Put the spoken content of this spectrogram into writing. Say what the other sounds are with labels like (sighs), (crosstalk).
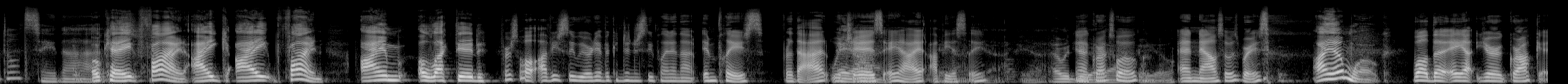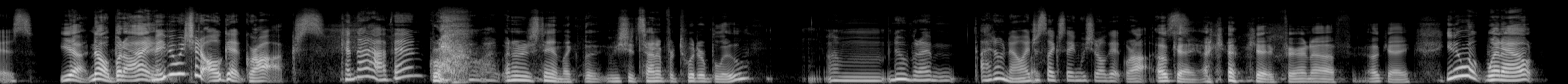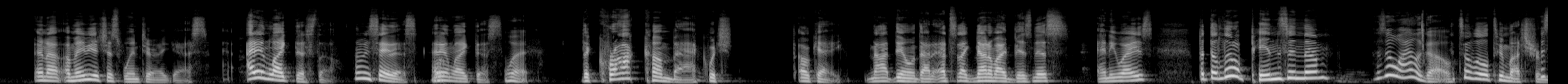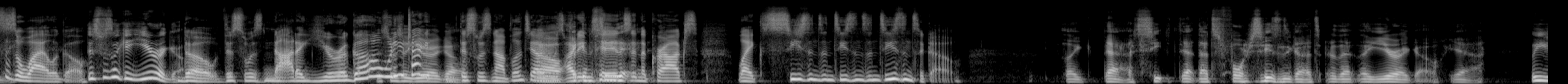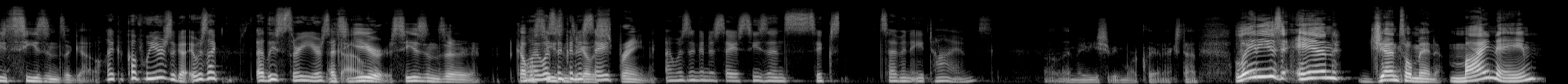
don't say that. Okay, fine. I, I, fine. I'm elected. First of all, obviously we already have a contingency plan in that in place for that, which AI. is AI, obviously. Yeah, yeah. I would do Yeah, AI Grok's for woke, and now so is Brace. (laughs) I am woke. well, the AI, your Grok is. Yeah, no, but I. Maybe we should all get Groks. Can that happen? Grok, (laughs) I don't understand. Like the, we should sign up for Twitter Blue. Um. No, but I'm. I don't know. I just like saying we should all get Groks. Okay, (laughs) okay, fair enough. Okay, you know what went out, and uh, maybe it's just winter. I guess I didn't like this though. Let me say this: I didn't like this. What? The Croc comeback, which, okay, not dealing with that. That's like none of my business, anyways. But the little pins in them, This is a while ago. it's a little too much for This me. This is a while ago. this was like a year ago. no, this was not a year ago. This what are you talking? ago. This was not Balenciaga. No, was I putting see pins in the Crocs like seasons and seasons and seasons ago. Like that, a se- that that's four (laughs) seasons ago. That's, or that a year ago. Yeah, we seasons ago. Like a couple years ago. It was like at least three years That's ago. That's years. Seasons are a couple Well, I seasons ago. say- spring. I wasn't going to say seasons six, seven, eight times. Well, then maybe you should be more clear next time. Ladies and gentlemen, my name.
